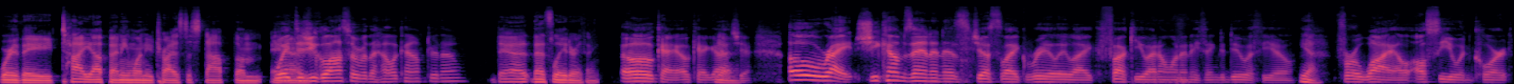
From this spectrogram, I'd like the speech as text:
where they tie up anyone who tries to stop them. Wait, did you gloss over the helicopter though? That, that's later, I think. Oh, okay, okay, gotcha. Oh, right. She comes in and is just like really like, fuck you, I don't want anything to do with you. Yeah. For a while, I'll see you in court.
